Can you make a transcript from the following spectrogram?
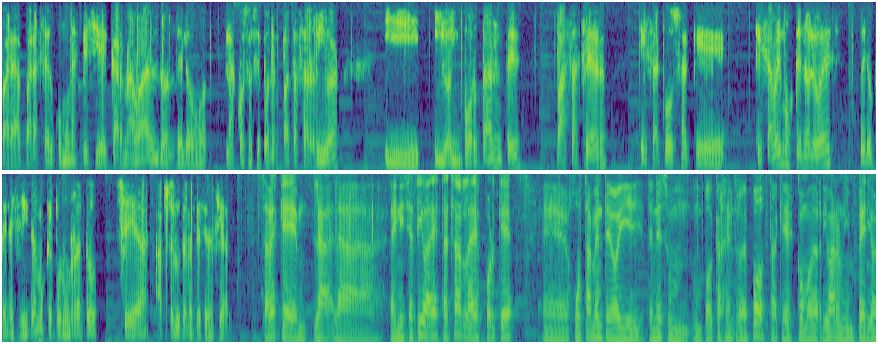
para, para hacer como una especie de carnaval donde lo, las cosas se ponen patas arriba y, y lo importante pasa a ser esa cosa que, que sabemos que no lo es, pero que necesitamos que por un rato sea absolutamente esencial. Sabes que la, la, iniciativa de esta charla es porque eh, justamente hoy tenés un, podcast dentro de Posta que es cómo derribar un imperio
